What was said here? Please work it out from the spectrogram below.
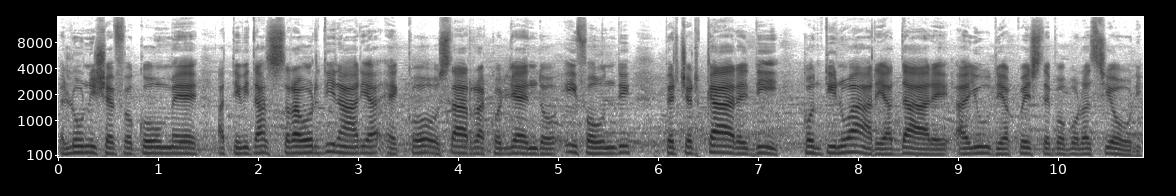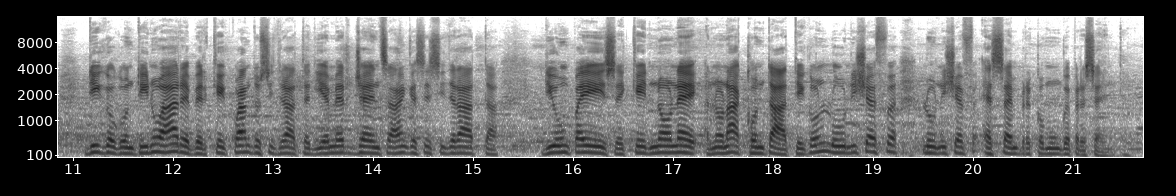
l'Unicef come attività straordinaria ecco, sta raccogliendo i fondi per cercare di continuare a dare aiuti a queste popolazioni. Dico continuare perché quando si tratta di emergenza, anche se si tratta di un paese che non, è, non ha contatti con l'Unicef, l'Unicef è sempre comunque presente.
